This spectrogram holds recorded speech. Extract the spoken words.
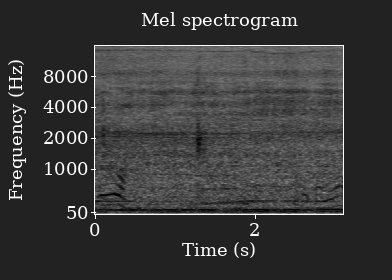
โอ้อยู่ตรงนี้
